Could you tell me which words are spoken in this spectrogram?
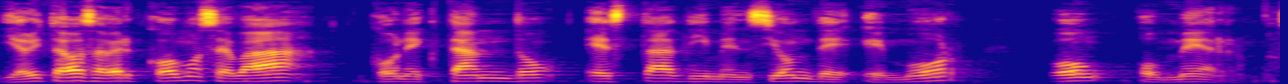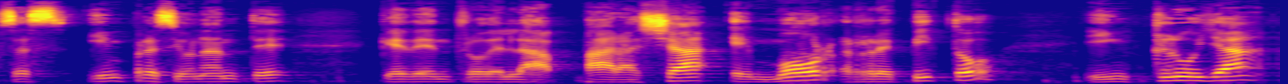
Y ahorita vas a ver cómo se va conectando esta dimensión de emor con Omer. O es impresionante que dentro de la parasha emor, repito, incluya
